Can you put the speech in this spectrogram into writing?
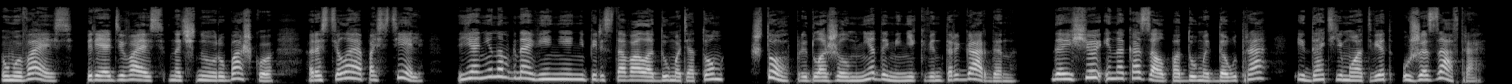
Умываясь, переодеваясь в ночную рубашку, расстилая постель, я ни на мгновение не переставала думать о том, что предложил мне Доминик Винтергарден, да еще и наказал подумать до утра и дать ему ответ уже завтра.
